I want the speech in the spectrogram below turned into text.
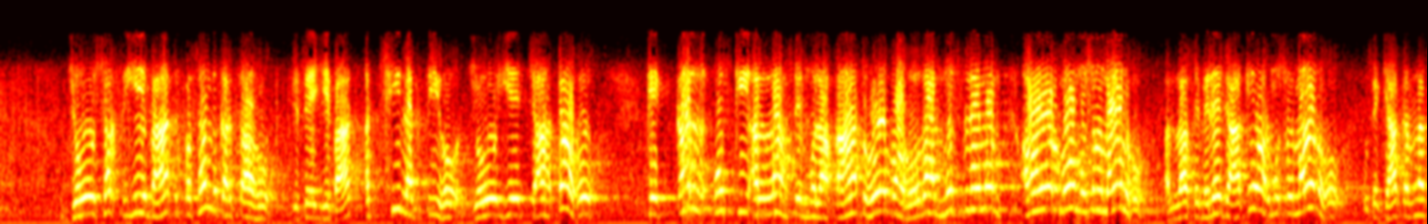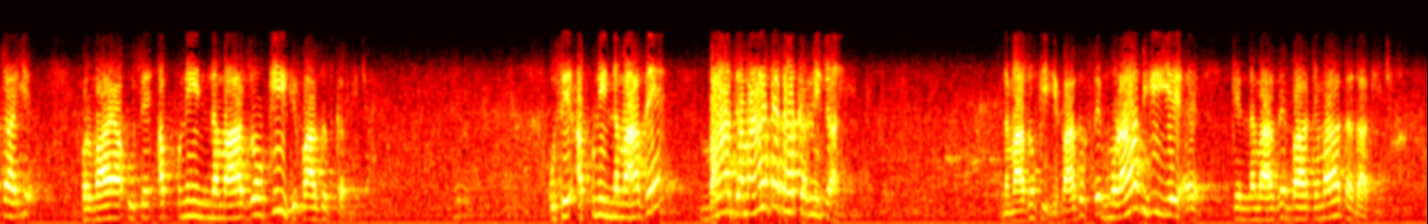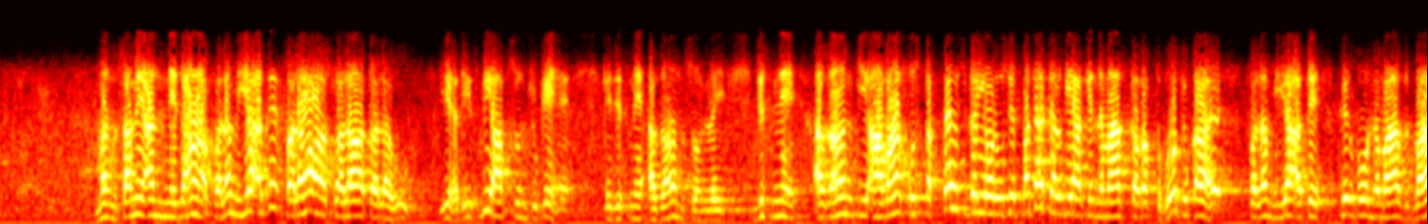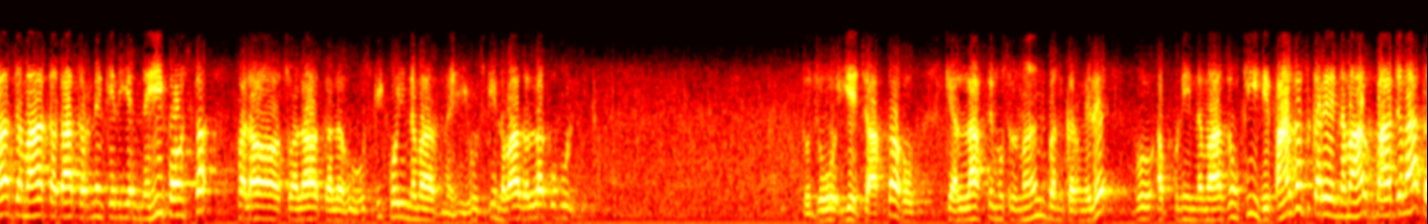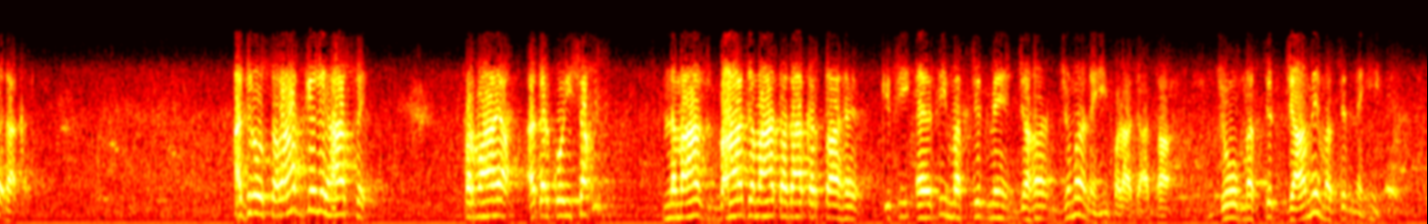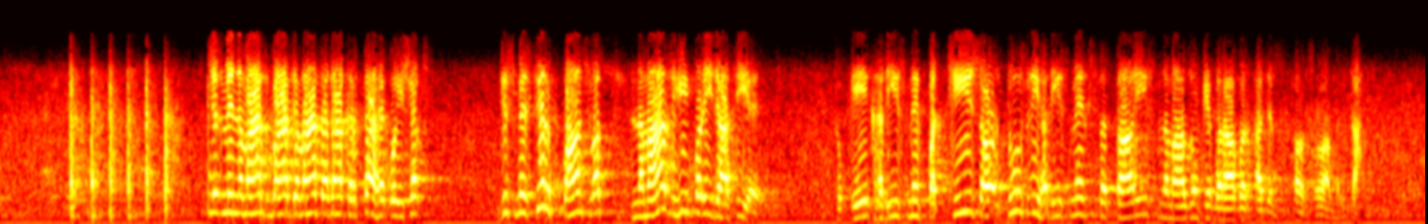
جو شخص یہ بات پسند کرتا ہو، جسے یہ بات اچھی لگتی ہو، جو یہ چاہتا ہو کہ کل اس کی اللہ سے ملاقات ہو، وہ ہوگا مسلم اور وہ مسلمان ہو۔ اللہ سے ملے جا کے اور مسلمان ہو، اسے کیا کرنا چاہیے؟ فرمایا، اسے اپنی نمازوں کی حفاظت کرنی چاہیے۔ اسے اپنی نمازیں با جماعت ادا کرنی چاہیے۔ نمازوں کی حفاظت سے مراد ہی یہ ہے کہ نمازیں با جماعت ادا کی جائیں۔ من سمع النداء فلم یأت فلا صلاة له۔ یہ حدیث بھی آپ سن چکے ہیں کہ جس نے اذان سن لی، جس نے اذان کی آواز اس تک پہنچ گئی اور اسے پتہ چل گیا کہ نماز کا وقت ہو چکا ہے۔ فلم یا پھر وہ نماز با جماعت ادا کرنے کے لیے نہیں پہنچتا۔ فلا سلا لہو اس کی کوئی نماز نہیں، اس کی نماز اللہ قبول نہیں تو جو یہ چاہتا ہو کہ اللہ سے مسلمان بن کر ملے، وہ اپنی نمازوں کی حفاظت کرے، نماز باجماعت ادا کرے۔ اجر و ثواب کے لحاظ سے فرمایا، اگر کوئی شخص نماز با جماعت ادا کرتا ہے، کسی ایسی مسجد میں جہاں جمعہ نہیں پڑھا جاتا جو مسجد جامع مسجد نہیں ہے۔ جس میں نماز با جماعت ادا کرتا ہے کوئی شخص، جس میں صرف پانچ وقت نماز ہی پڑھی جاتی ہے، تو ایک حدیث میں پچیس اور دوسری حدیث میں ستائیس نمازوں کے برابر عجب اور ثواب ملتا ہے۔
